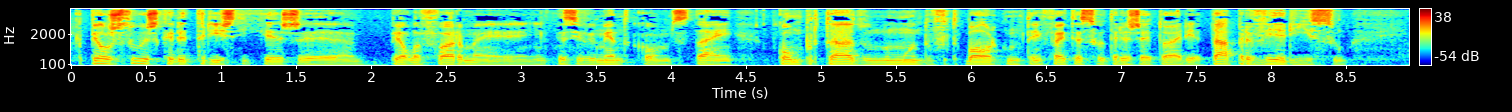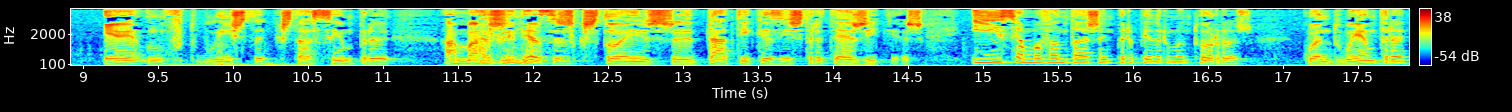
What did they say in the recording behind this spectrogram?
que, pelas suas características, uh, pela forma, inclusivamente, como se tem comportado no mundo do futebol, como tem feito a sua trajetória, está a prever isso. É um futebolista que está sempre à margem dessas questões uh, táticas e estratégicas. E isso é uma vantagem para Pedro Mantorras. Quando entra,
